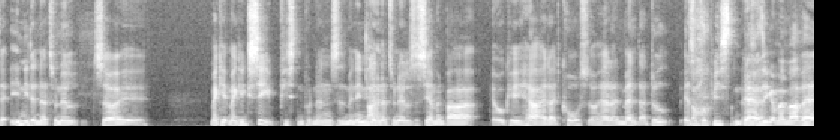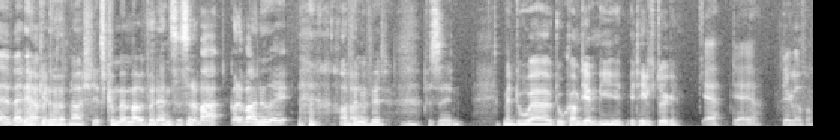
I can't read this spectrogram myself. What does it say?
der, inde i den der tunnel, så... Øh, man, kan, man kan ikke se pisten på den anden side, men inde i Nej. den der tunnel, så ser man bare, okay, her er der et kors, og her er der en mand, der er død, altså Nå. på pisten. Ja, Og så tænker man bare, hvad, hvad er det her for Okay. noget? Nå, shit. Så kommer man bare ud på den anden side, så er der bare, går det bare nedad. Det er fandme fedt. For satan. Men du er, du er kommet hjem i et helt stykke. Ja, det er jeg. Det er jeg glad for.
